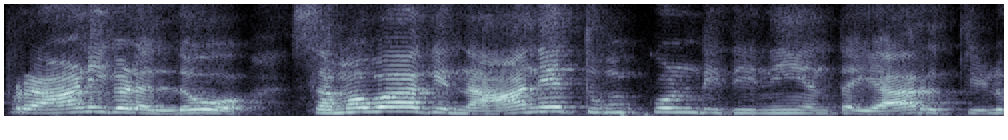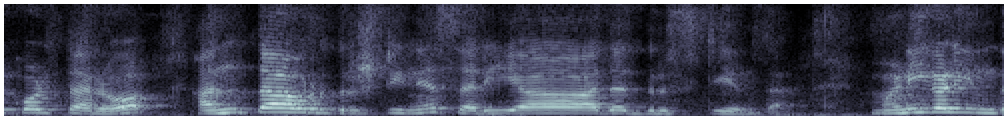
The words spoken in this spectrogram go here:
ಪ್ರಾಣಿಗಳಲ್ಲೂ ಸಮವಾಗಿ ನಾನೇ ತುಂಬಿಕೊಂಡಿದ್ದೀನಿ ಅಂತ ಯಾರು ತಿಳ್ಕೊಳ್ತಾರೋ ಅಂತ ಅವ್ರ ದೃಷ್ಟಿನೇ ಸರಿಯಾದ ದೃಷ್ಟಿ ಅಂತ. ಮಣಿಗಳಿಂದ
